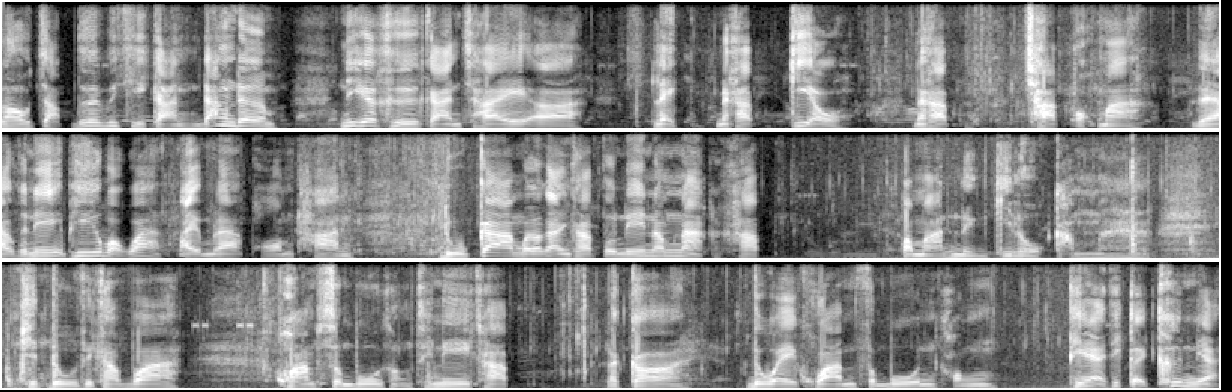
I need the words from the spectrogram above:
เราจับด้วยวิธีการดั้งเดิม นี่ก็คือการใช้เหล็กนะครับ เกี่ยวนะครับ ชักออกมา แล้วตัวนี้พี่เขาบอกว่าเต็มแล้วพร้อมทาน ดูกล้ามมาแล้วกันครับ ตัวนี้น้ำหนักครับ ประมาณ 1กิโลกรัมนะฮะคิดดูสิครับว่าความสมบูรณ์ของที่นี่ครับ แล้วก็ด้วยความสมบูรณ์ของ ที่เนี่ยที่เกิดขึ้นเนี่ย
